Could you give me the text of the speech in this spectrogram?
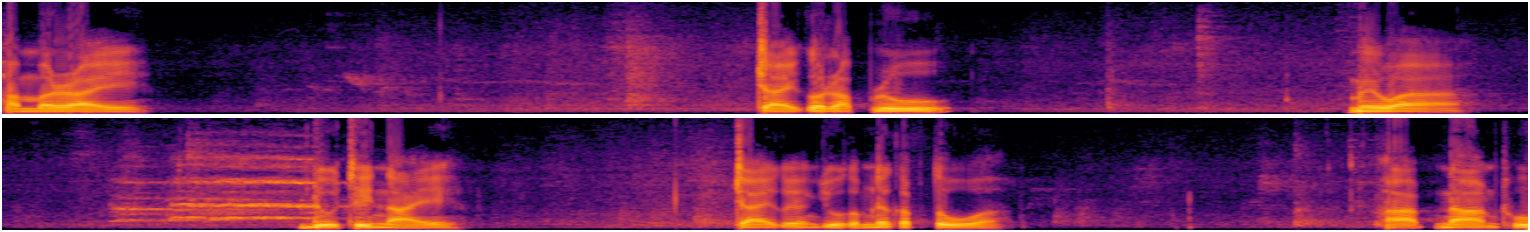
ทำอะไร ใจก็รับรู้ ไม่ว่า อยู่ที่ไหน ใจก็ยังอยู่กับเนื้อกับตัว อาบน้ำถู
